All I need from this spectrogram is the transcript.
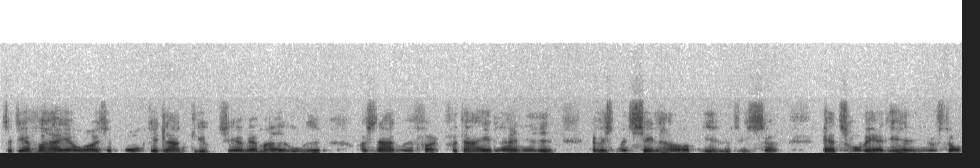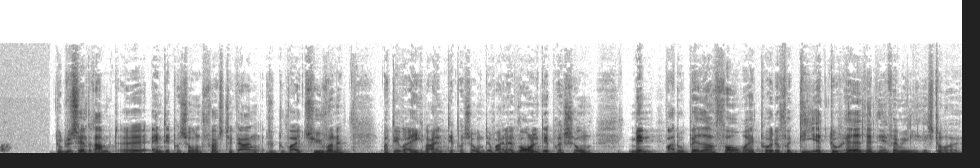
Så derfor har jeg jo også brugt et langt liv til at være meget ude og snakke med folk, for der er et eller andet ved, at hvis man selv har oplevet det, så er troværdigheden jo stor. Du blev selv ramt øh, af en depression første gang, da du var i 20'erne, og det var ikke bare en depression, det var en alvorlig depression. Men var du bedre forberedt på det, fordi at du havde den her familiehistorie?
